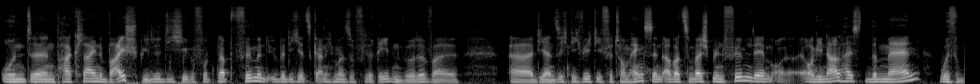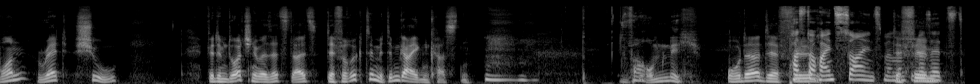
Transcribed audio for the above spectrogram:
Und äh, ein paar kleine Beispiele, die ich hier gefunden habe, Filme, über die ich jetzt gar nicht mal so viel reden würde, weil äh, die an sich nicht wichtig für Tom Hanks sind, aber zum Beispiel ein Film, der im Original heißt The Man with One Red Shoe, wird im Deutschen übersetzt als Der Verrückte mit dem Geigenkasten. Warum nicht? Oder der Passt Film, doch eins zu eins, wenn man der es Film übersetzt.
